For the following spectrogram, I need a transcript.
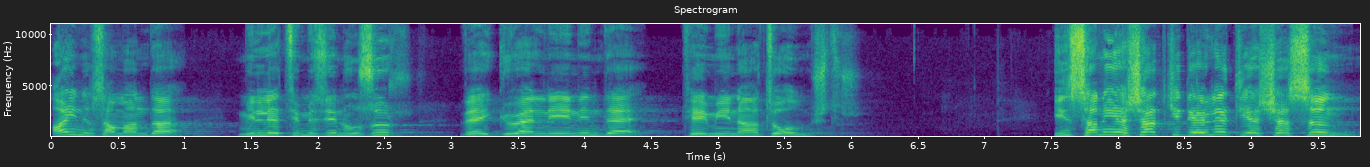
aynı zamanda milletimizin huzur ve güvenliğinin de teminatı olmuştur. İnsanı yaşat ki devlet yaşasın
